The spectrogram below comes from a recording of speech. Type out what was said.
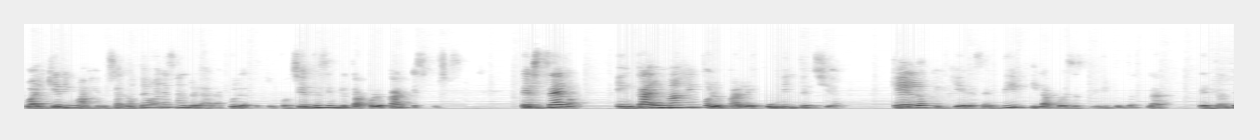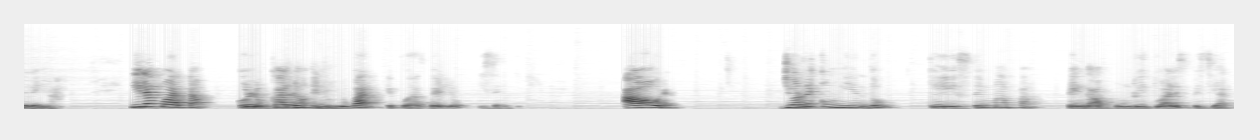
cualquier imagen, o sea, no te vayas a enredar, acuérdate, tu inconsciente siempre te va a colocar excusas. Tercero, en cada imagen colocarle una intención, qué es lo que quieres sentir y la puedes escribir detrás, detrás de la imagen. Y la cuarta, colocarlo en un lugar que puedas verlo y sentir. Ahora, yo recomiendo que este mapa tenga un ritual especial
